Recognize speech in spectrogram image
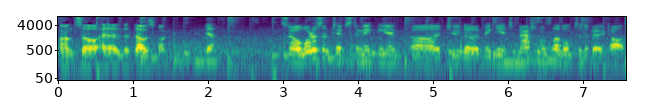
Um, so uh, th- that was fun. Yeah. So, what are some tips to making it uh, to the making it to nationals level to the very top?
